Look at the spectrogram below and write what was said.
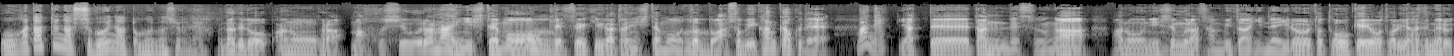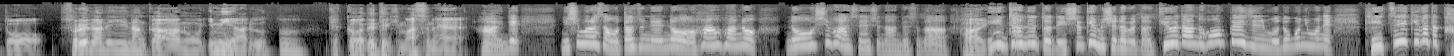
O 型っていうのはすごいなと思いますよね。だけどあのほら、まあ、星占いにしても、うん血液型にしても、うんちょっと遊び感覚でまあね。やってたんですがあの西村さんみたいにねいろいろと統計を取り始めるとそれなりになんかあの意味あるうん。結果が出てきますね。はい。で、西村さんお尋ねのハンファのノーシファン選手なんですが、はいインターネットで一生懸命調べたら、球団のホームページにもどこにもね、血液型書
